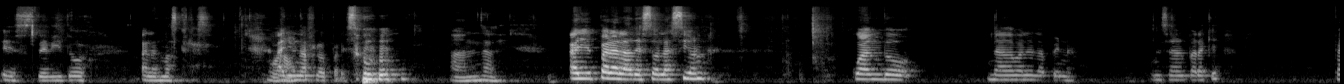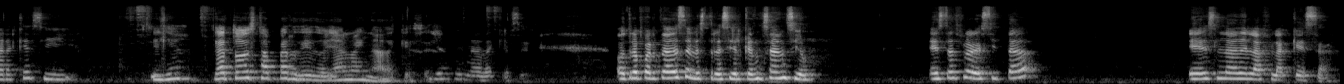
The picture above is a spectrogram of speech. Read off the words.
es debido a las máscaras. Hay una flor para eso. Ándale. Hay para la desolación, cuando nada vale la pena. ¿Saben para qué? ¿Para qué si... Sí, ya, ya todo está perdido, ya no hay nada que hacer. Ya no hay nada que hacer. Otra parte es el estrés y el cansancio. Esta florecita es la de la flaqueza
